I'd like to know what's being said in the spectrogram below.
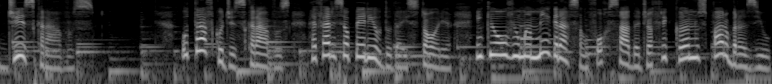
de escravos. O tráfico de escravos refere-se ao período da história em que houve uma migração forçada de africanos para o Brasil,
